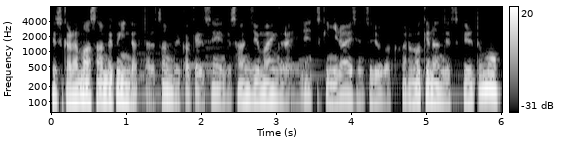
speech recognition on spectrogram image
ですから、まあ300人だったら 300×1000 円で30万円ぐらいね、月にライセンス料がかかるわけなんですけれども、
